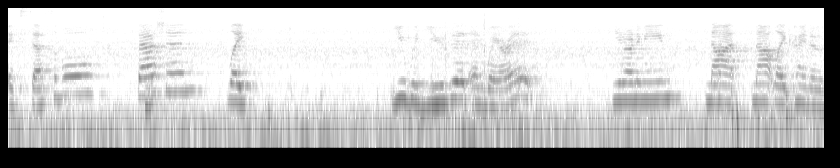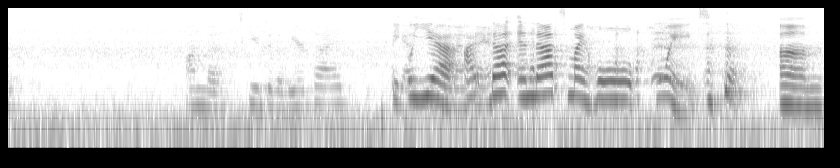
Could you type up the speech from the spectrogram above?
accessible fashion. Like you would use it and wear it. You know what I mean? Not not like kind of on the skewed to the weird side. I guess, yeah, I, that and that's my whole point. Um,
